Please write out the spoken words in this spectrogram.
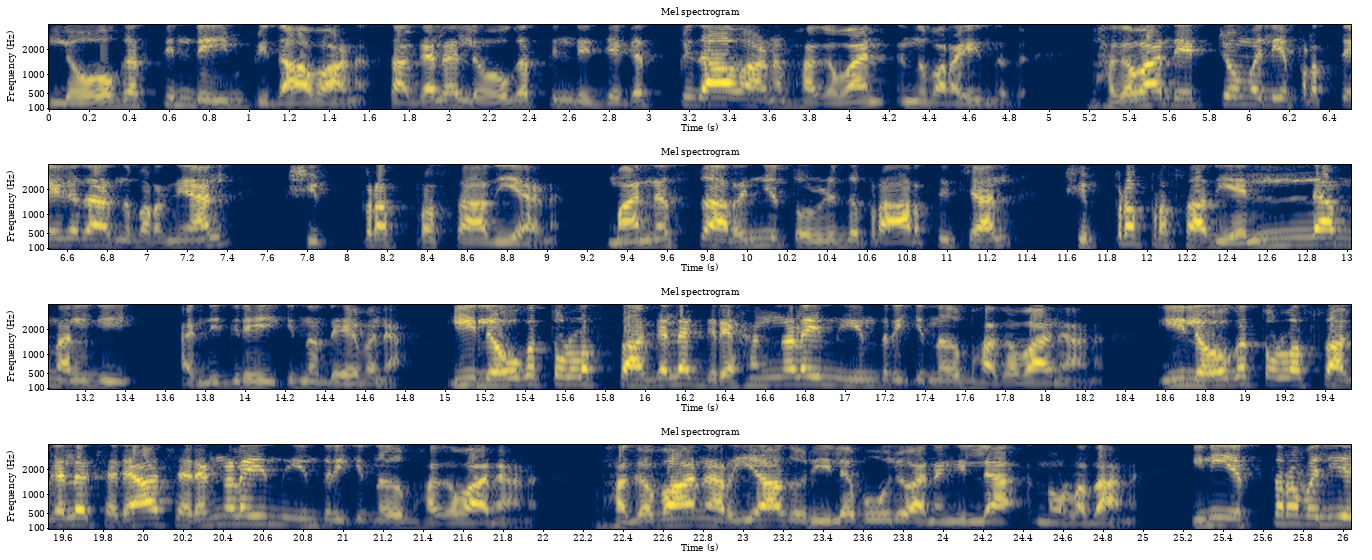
ലോകത്തിന്റെയും പിതാവാണ്. സകല ലോകത്തിന്റെ ജഗത് പിതാവാണ് ഭഗവാൻ എന്ന് പറയുന്നത്. ഭഗവാന്റെ ഏറ്റവും വലിയ പ്രത്യേകത എന്ന് പറഞ്ഞാൽ ക്ഷിപ്രപ്രസാദിയാണ്. മനസ്സറിഞ്ഞ് തൊഴുത് പ്രാർത്ഥിച്ചാൽ ക്ഷിപ്രപ്രസാദി എല്ലാം നൽകി അനുഗ്രഹിക്കുന്ന ദേവന. ഈ ലോകത്തുള്ള സകല ഗ്രഹങ്ങളെ നിയന്ത്രിക്കുന്നത് ഭഗവാനാണ്. ഈ ലോകത്തുള്ള സകല ചരാചരങ്ങളെയും നിയന്ത്രിക്കുന്നത് ഭഗവാനാണ്. ഭഗവാൻ അറിയാതെ ഒരു ഇല പോലും അനങ്ങില്ല എന്നുള്ളതാണ്. ഇനി എത്ര വലിയ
